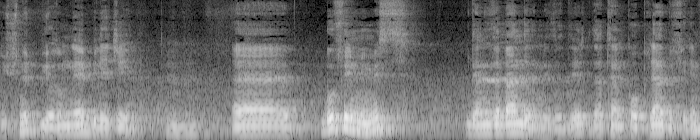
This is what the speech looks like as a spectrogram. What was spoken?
düşünüp yorumlayabileceğim. Ee, bu filmimiz Deniz'e ben dedim izledi. Zaten popüler bir film.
